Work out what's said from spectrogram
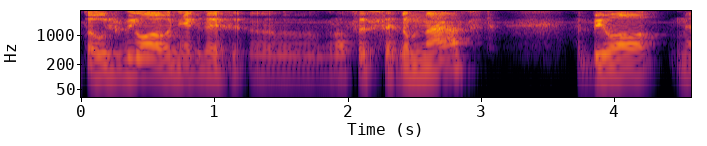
to už bylo někde v roce 17, bylo e,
